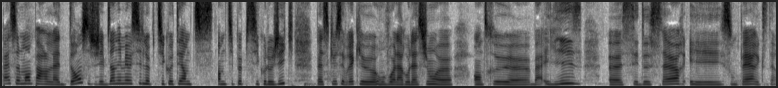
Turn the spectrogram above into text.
pas seulement par la danse. J'ai bien aimé aussi le petit côté un petit, un petit peu psychologique, parce que c'est vrai qu'on voit la relation euh, entre euh, bah, Élise, euh, ses deux sœurs et son père, etc.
